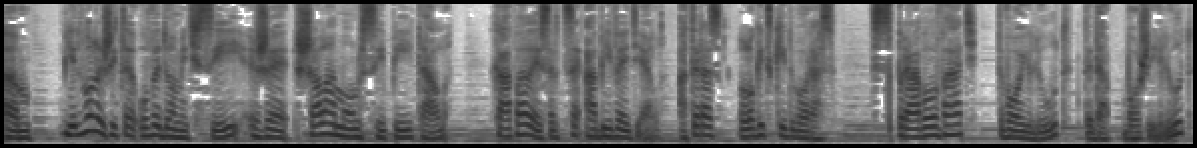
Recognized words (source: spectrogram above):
Um, je dôležité uvedomiť si, že Šalamún si pýtal chápavé srdce, aby vedel. A teraz logický dôraz. Spravovať tvoj ľud, teda Boží ľud.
